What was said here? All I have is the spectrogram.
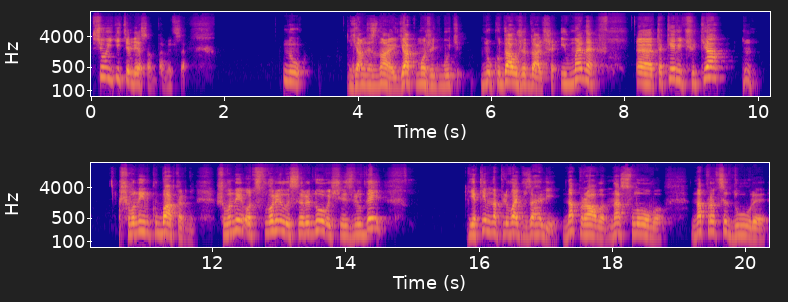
все, йдіть лісом там і все. Ну, я не знаю, як може бути, ну куди вже далі. І в мене е, таке відчуття, що вони інкубаторні, що вони от створили середовище з людей, яким наплювати взагалі на право, на слово, на процедури,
